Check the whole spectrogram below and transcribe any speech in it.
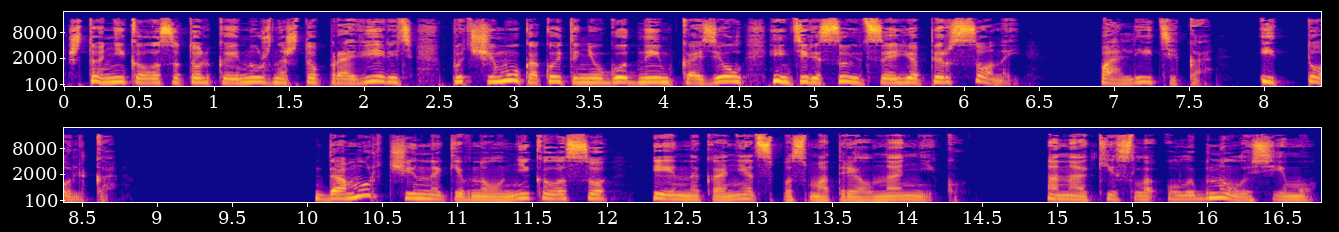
что Николасу только и нужно что проверить, почему какой-то неугодный им козел интересуется ее персоной. Политика и только. Дамур чинно кивнул Николасу и, наконец, посмотрел на Нику. Она кисло улыбнулась ему,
